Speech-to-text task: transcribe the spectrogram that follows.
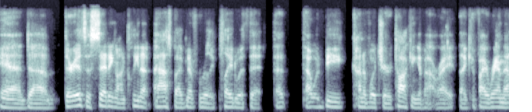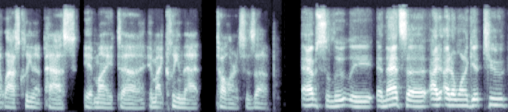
And um, there is a setting on cleanup pass, but I've never really played with it. That that would be kind of what you're talking about, right? Like if I ran that last cleanup pass, it might uh, it might clean that tolerances up. Absolutely. And that's uh I, I don't want to get too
